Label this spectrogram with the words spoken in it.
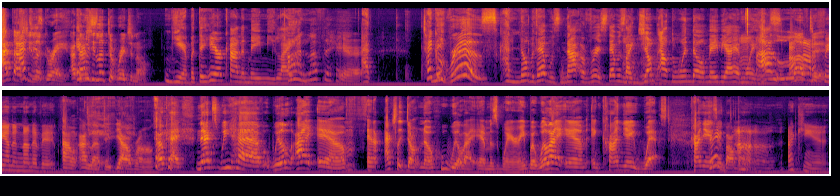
I thought she just- looked great. I thought was- she looked original. yeah, but the hair kind of made me like. Oh, I love the hair. I, Take a risk. I know, but that was not a risk. That was like jump out the window and maybe I have wings. I loved it. I'm not it. a fan of none of it. Oh, I loved it. Y'all wrong. Okay, next we have will.i.am, and I actually don't know who will.i.am is wearing, but Will I Am and Kanye West. Kanye is They- about mom. uh-uh. I can't.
